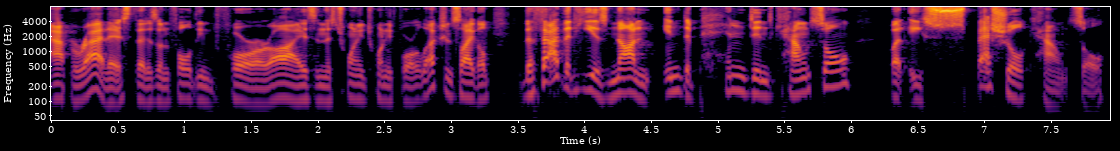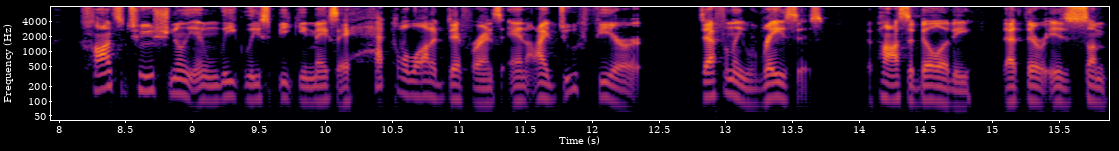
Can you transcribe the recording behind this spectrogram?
apparatus that is unfolding before our eyes in this 2024 election cycle, the fact that he is not an independent counsel, but a special counsel, constitutionally and legally speaking, makes a heck of a lot of difference. And I do fear definitely raises the possibility that there is some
